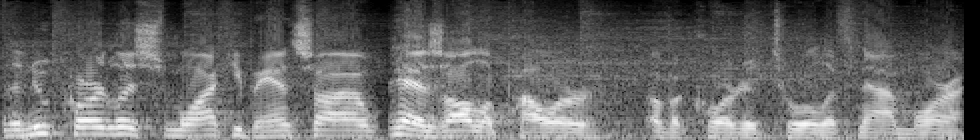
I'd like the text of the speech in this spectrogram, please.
The new cordless Milwaukee bandsaw has all the power of a corded tool, if not more.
